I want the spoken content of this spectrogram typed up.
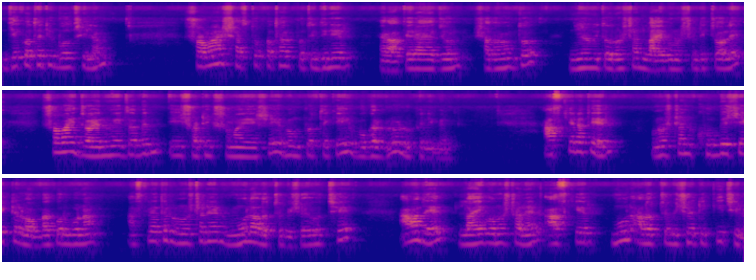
যে কথাটি বলছিলাম সময়ের স্বাস্থ্য কথার প্রতিদিনের রাতের আয়োজন, সাধারণত নিয়মিত অনুষ্ঠান লাইভ অনুষ্ঠানটি চলে। সবাই জয়েন হয়ে যাবেন এই সঠিক সময়ে এসে এবং প্রত্যেকেই উপকারগুলো লুপে নেবেন। আজকে রাতের অনুষ্ঠান খুব বেশি একটা লম্বা করব না। আজকে রাতের অনুষ্ঠানের মূল আলোচ্য বিষয় হচ্ছে আমাদের লাইভ অনুষ্ঠানের আজকের মূল আলোচ্য বিষয়টি কি ছিল?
